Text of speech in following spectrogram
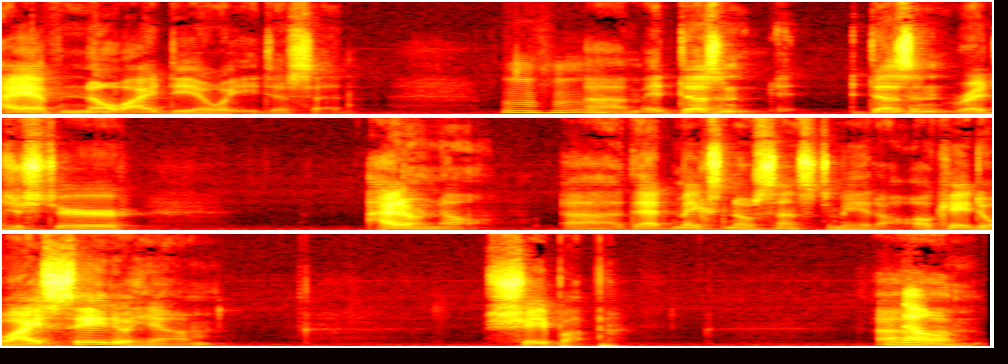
I have no idea what you just said. Mm-hmm. Um, it doesn't it doesn't register. I don't know. Uh, that makes no sense to me at all. Okay, do I say to him, shape up? No. Um,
